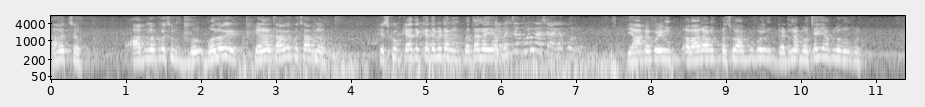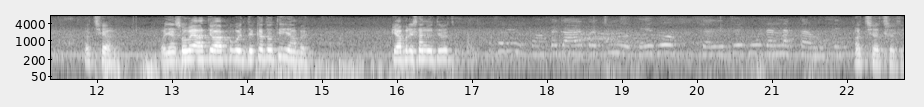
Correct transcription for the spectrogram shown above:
हाँ बच्चों आप लोग कुछ बोलोगे? कहना चाहोगे कुछ आप लोग? किसको क्या दिक्कत है बेटा? बताना यहाँ पे। बच्चा बोलना चाहेगा बोलो। यहाँ पे कोई आवारा पशु आपको कोई घटना पहुँचाई आप लोगों को? अच्छा और यहाँ सुबह आते हो आपको कोई दिक्कत होती है यहाँ पे? क्या परेशानी होती है बच्चे वहाँ पे गाय बच्चे होते हैं वो क्या कहते हैं वो डर लगता है उनसे अच्छा अच्छा अच्छा।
